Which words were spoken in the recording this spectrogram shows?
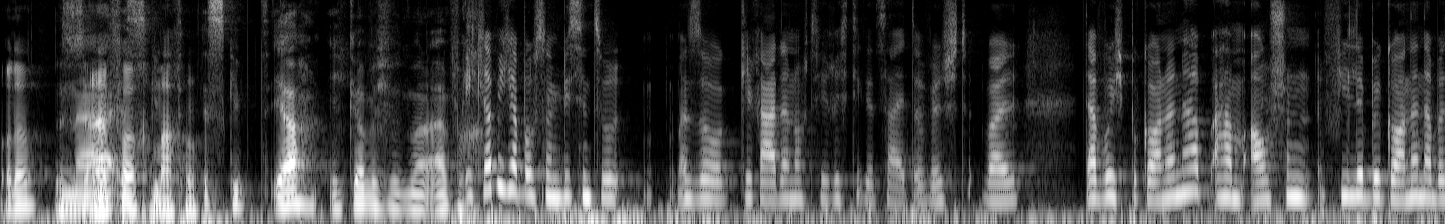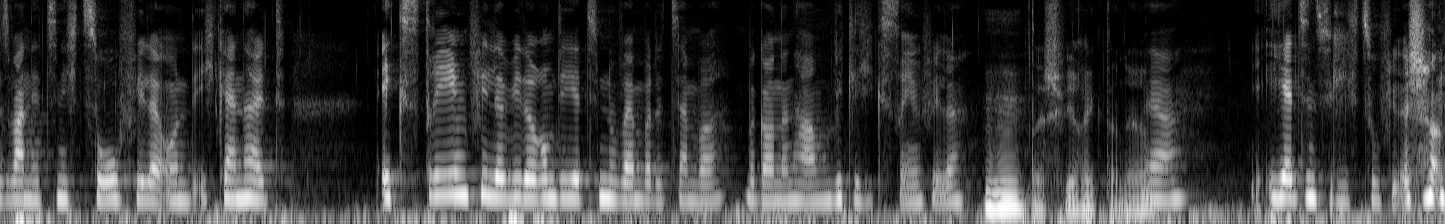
oder? Das ist Nein, einfach es gibt, machen. Es gibt, ja, ich glaube, ich würde mal einfach. Ich glaube, ich habe auch so ein bisschen zu, also gerade noch die richtige Zeit erwischt, weil da, wo ich begonnen habe, haben auch schon viele begonnen, aber es waren jetzt nicht so viele und ich kenne halt extrem viele wiederum, die jetzt im November, Dezember begonnen haben, wirklich extrem viele. Mhm. Das ist schwierig dann, ja. Ja. Jetzt sind es wirklich zu viele schon.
